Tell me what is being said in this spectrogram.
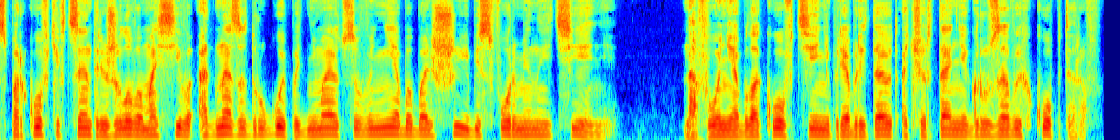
С парковки в центре жилого массива одна за другой поднимаются в небо большие бесформенные тени. На фоне облаков тени приобретают очертания грузовых коптеров.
